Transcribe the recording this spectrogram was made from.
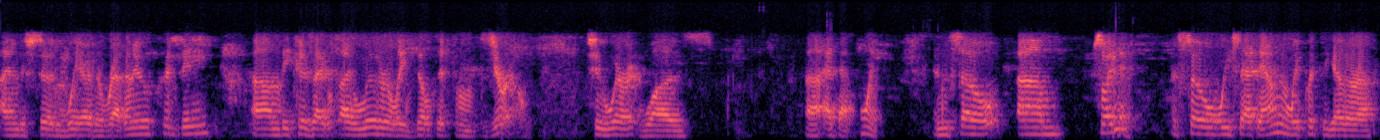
I understood where the revenue could be um, because I, I literally built it from zero to where it was uh, at that point. and so um, so I did. So we sat down and we put together a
